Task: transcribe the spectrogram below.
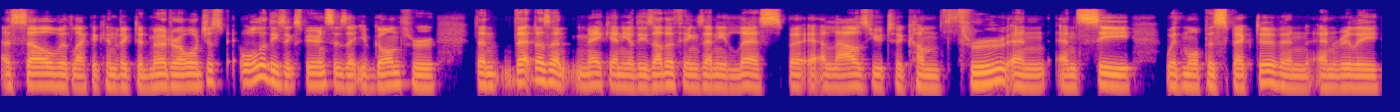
a cell with like a convicted murderer or just all of these experiences that you've gone through then that doesn't make any of these other things any less, but it allows you to come through and and see with more perspective and and really,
